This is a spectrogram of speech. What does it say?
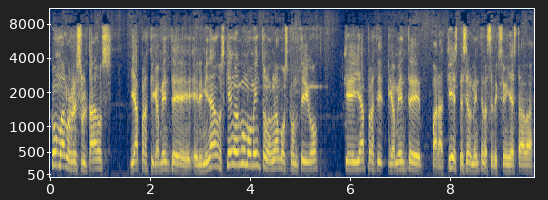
con malos resultados, ya prácticamente eliminados, que en algún momento lo hablamos contigo, que ya prácticamente para ti especialmente la selección ya estaba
